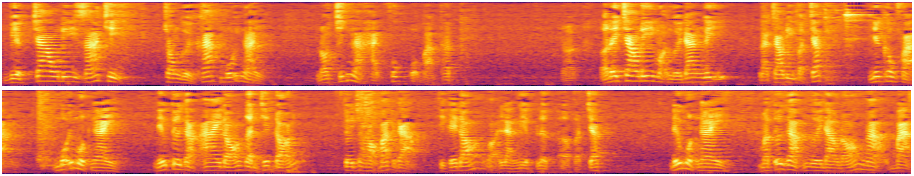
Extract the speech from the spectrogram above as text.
việc trao đi giá trị cho người khác mỗi ngày, nó chính là hạnh phúc của bản thân ở đây trao đi, mọi người đang nghĩ là trao đi vật chất. Nhưng không phải. Mỗi một ngày, nếu tôi gặp ai đó gần chết đói, tôi cho họ bát gạo, thì cái đó gọi là nghiệp lực ở vật chất. Nếu một ngày mà tôi gặp người nào đó ngạo mạn,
